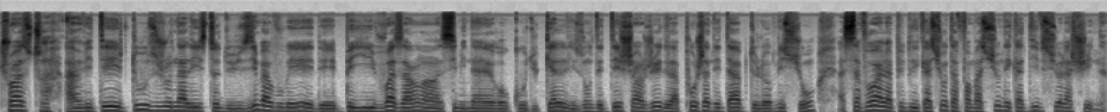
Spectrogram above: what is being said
Trust a invité 12 journalistes du Zimbabwe et des pays voisins à un séminaire au cours duquel ils ont été chargés de la prochaine étape de leur mission, à savoir la publication d'informations négatives sur la Chine.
